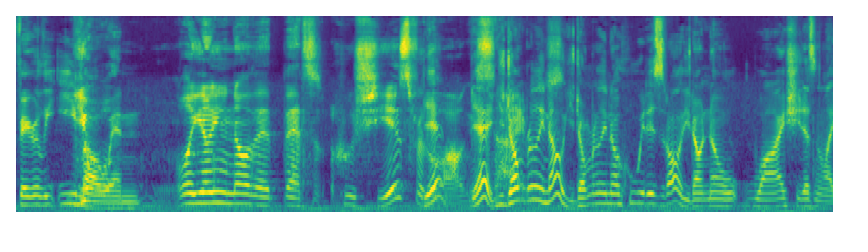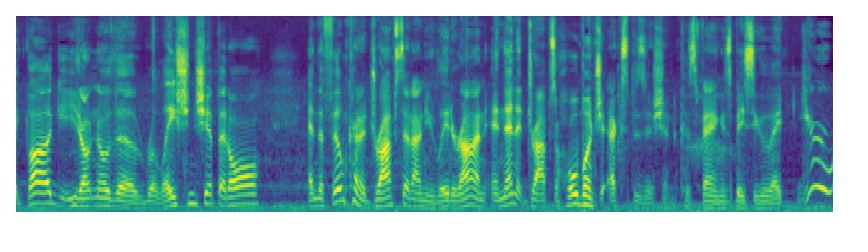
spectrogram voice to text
fairly emo You- and Well, you don't even know that that's who she is for the yeah, longest yeah, you don't really know. You don't really know who it is at all. You don't know why she doesn't like Bug. You don't know the relationship at all. And the film kind of drops that on you later on, and then it drops a whole bunch of exposition because Fang is basically like, "You're,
